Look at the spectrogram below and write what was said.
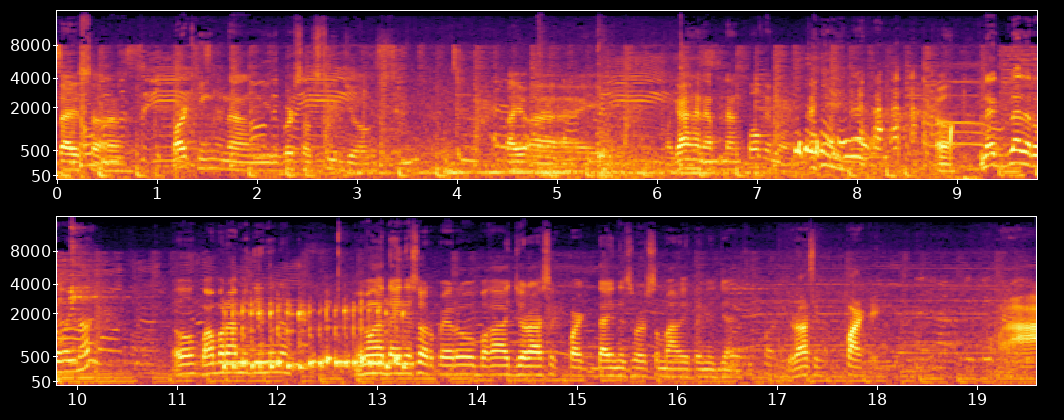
tayo sa parking ng Universal Studios. Tayo ay maghahanap ng Pokemon. oh, naglalaro kayo nun? Oh, baka marami din nila. Ah. May mga dinosaur pero baka Jurassic Park dinosaurs ang makita niyo dyan. Jurassic Park eh. Ah!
